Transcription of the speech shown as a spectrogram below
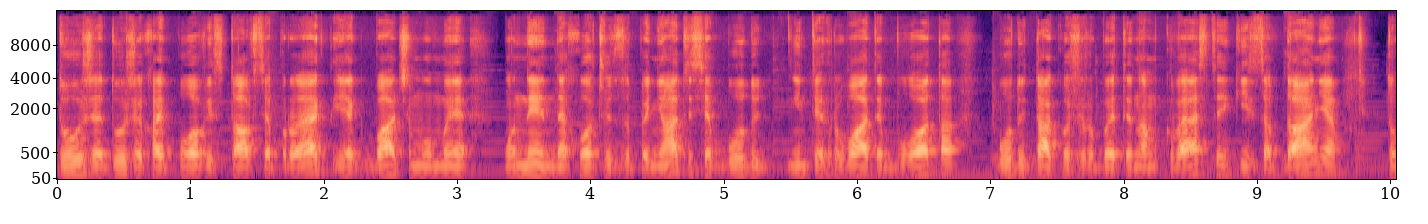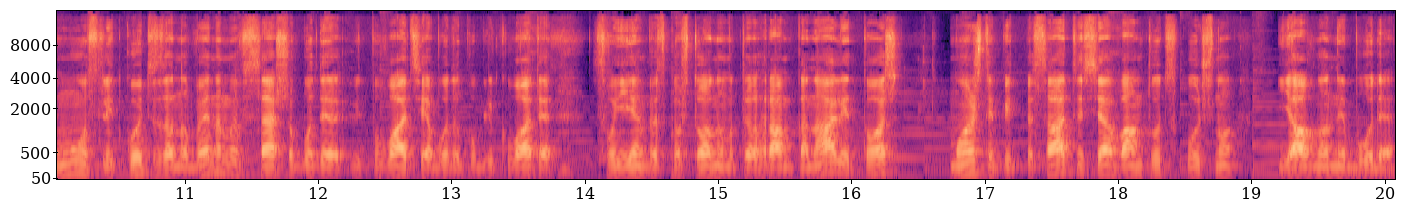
Дуже дуже хайповий стався проект. І як бачимо, ми вони не хочуть зупинятися, будуть інтегрувати бота, будуть також робити нам квести, якісь завдання. Тому слідкуйте за новинами. Все, що буде відбуватися, я буду публікувати в своєму безкоштовному телеграм-каналі. Тож можете підписатися, вам тут скучно явно не буде.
